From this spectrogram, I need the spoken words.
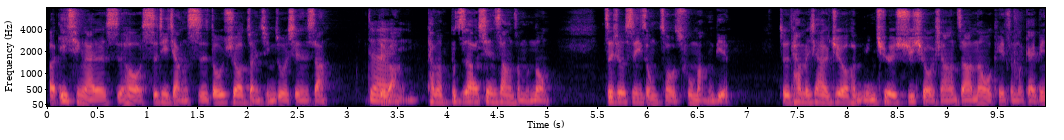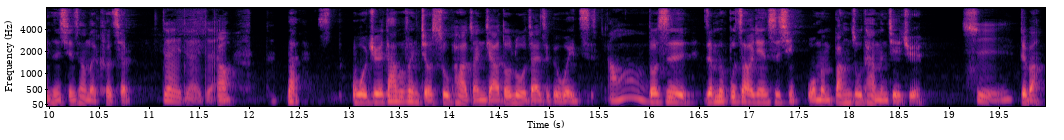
呃，疫情来的时候，实体讲师都需要转型做线上，对，对吧？他们不知道线上怎么弄，这就是一种走出盲点。就是他们现在就有很明确的需求，想要知道那我可以怎么改变成线上的课程？对对对。好，那我觉得大部分九十五趴专家都落在这个位置哦，都是人们不知道一件事情，我们帮助他们解决，是对吧？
